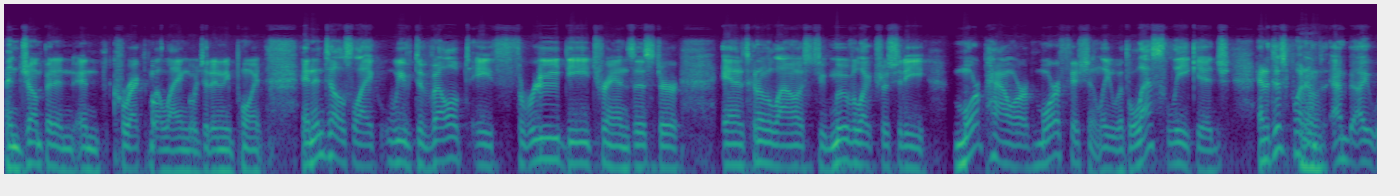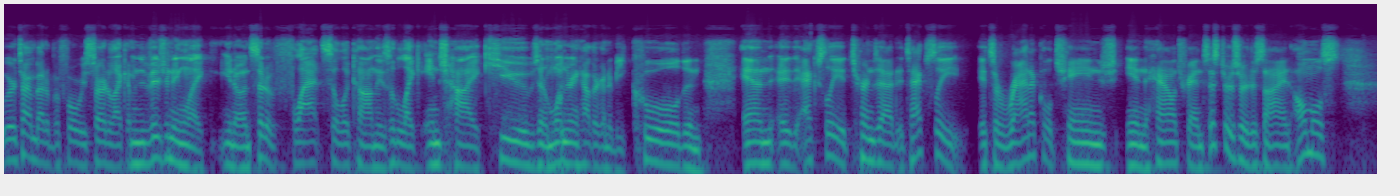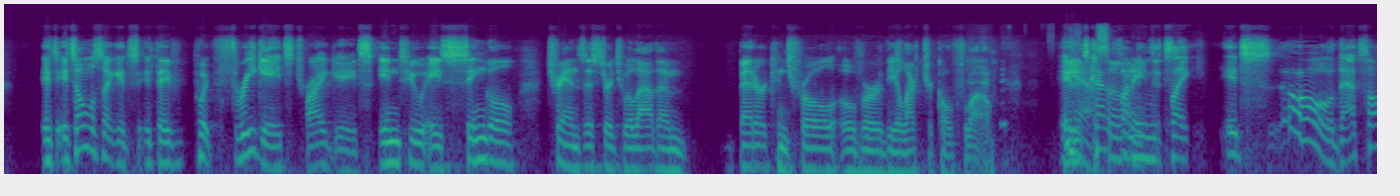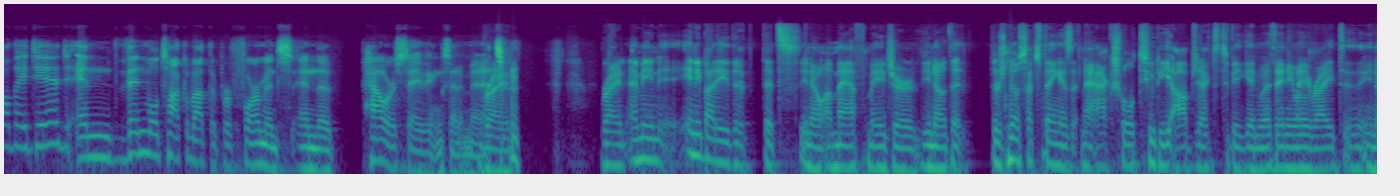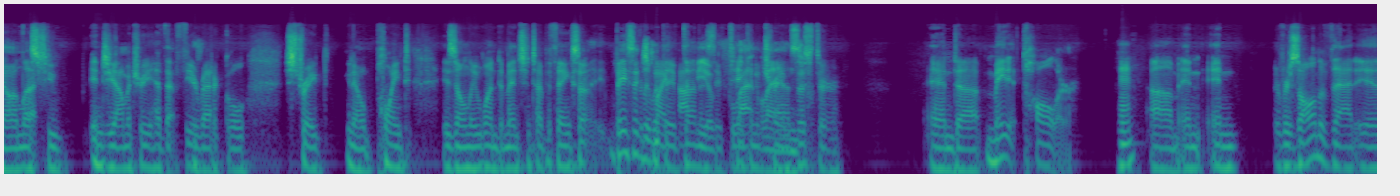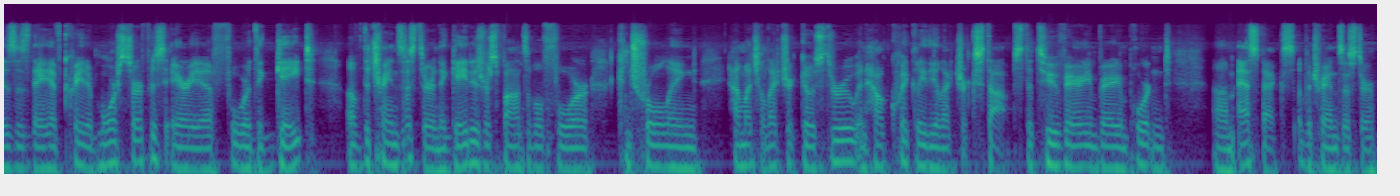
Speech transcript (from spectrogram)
And jump in and, and correct my language at any point. And Intel's like, we've developed a 3D transistor, and it's going to allow us to move electricity more power, more efficiently, with less leakage. And at this point, I'm, mm-hmm. I'm, I, we were talking about it before we started. Like, I'm envisioning, like, you know, instead of flat silicon, these little like inch-high cubes, and I'm wondering how they're going to be cooled. And and it actually, it turns out, it's actually it's a radical change in how transistors are designed, almost it's it's almost like it's if they've put three gates, tri gates, into a single transistor to allow them better control over the electrical flow. And it's kind so, of I funny. mean- it's like it's oh, that's all they did, and then we'll talk about the performance and the power savings in a minute. Right. right. I mean, anybody that that's you know a math major, you know that there's no such thing as an actual 2D object to begin with, anyway, right? You know, unless you in geometry have that theoretical straight you know point is only one dimension type of thing. So basically, what they've done is they've taken a transistor and uh, made it taller. Hmm. Um, and and the result of that is is they have created more surface area for the gate of the transistor, and the gate is responsible for controlling how much electric goes through and how quickly the electric stops. The two very very important um, aspects of a transistor.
